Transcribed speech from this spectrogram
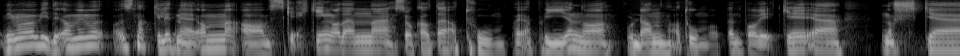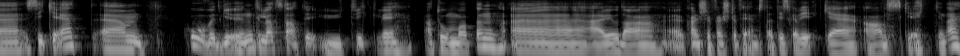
Vi må, videre, vi må, snakke litt mer om avskrekking og den eh, såkalte atomparaplyen, og hvordan atomvåpen påvirker eh, norsk eh, sikkerhet. Eh, hovedgrunnen til at stater utvikler atomvåpen, eh, er jo da kanskje først og fremst at de skal virke avskrekkende.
